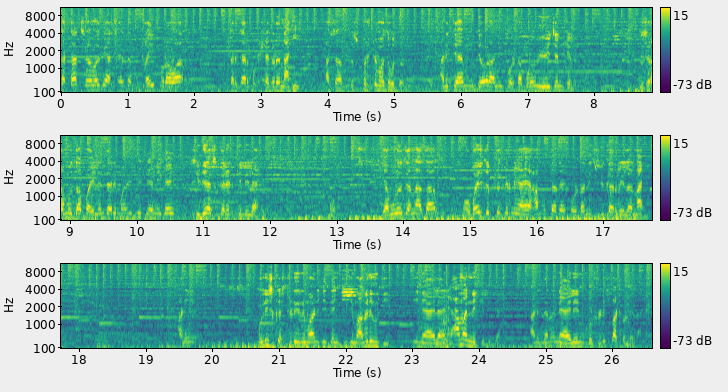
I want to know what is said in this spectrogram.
कटात सहभागी असल्याचा कुठलाही पुरावा सरकार पक्षाकडे नाही असं आमचं स्पष्ट मत होतं. आणि त्या मुद्द्यावर आम्ही कोर्टापुढे विवेचन केलं. दुसरा मुद्दा पहिल्यांदा म्हणजे की त्यांनी काही सिडियास कलेक्ट केलेले आहेत. त्यामुळं त्यांना आता मोबाईल जप्त करणे आहे हा मुद्दा काही कोर्टाने स्वीकारलेला नाही. आणि पोलीस कस्टडी रिमांडची त्यांची जी मागणी होती ती न्यायालयाने अमान्य केलेली आहे. आणि त्यांना न्यायालयीन कोठडीत पाठवलेलं आहे.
